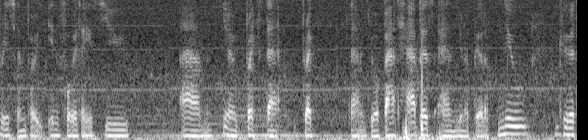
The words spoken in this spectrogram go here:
really simple. In forty days, you um, you know breaks that breaks down your bad habits and you know build up new good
